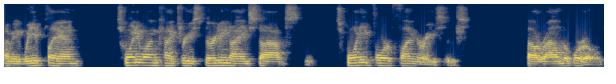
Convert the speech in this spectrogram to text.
I mean we planned 21 countries 39 stops 24 fundraisers around the world.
